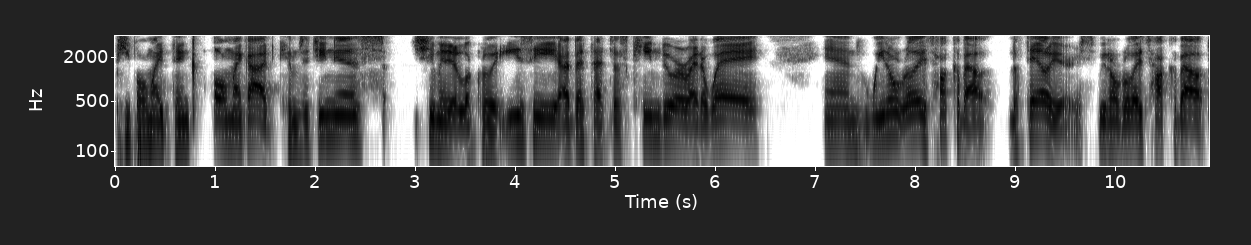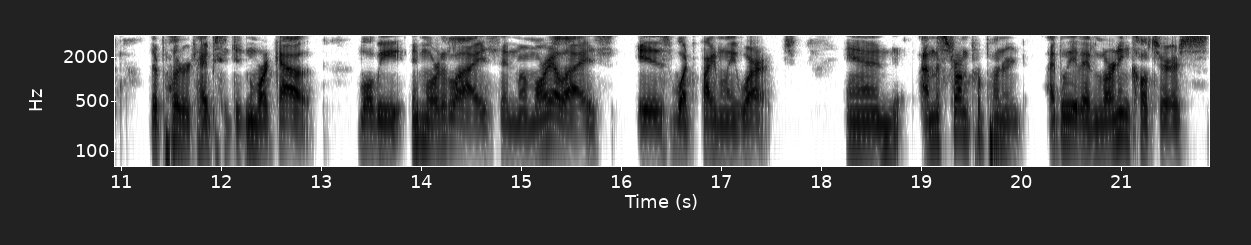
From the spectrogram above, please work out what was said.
people might think, oh my God, Kim's a genius she made it look really easy. I bet that just came to her right away. And we don't really talk about the failures. We don't really talk about the prototypes that didn't work out. What we immortalize and memorialize is what finally worked. And I'm a strong proponent, I believe, in learning cultures,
